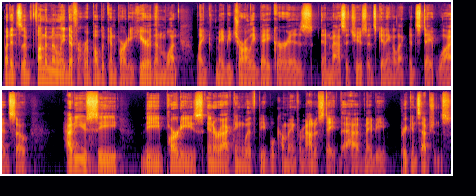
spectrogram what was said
But it's a fundamentally different Republican Party here than what like maybe Charlie Baker is in Massachusetts getting elected statewide. So how do you see the parties interacting with people coming from out of state that have maybe preconceptions?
